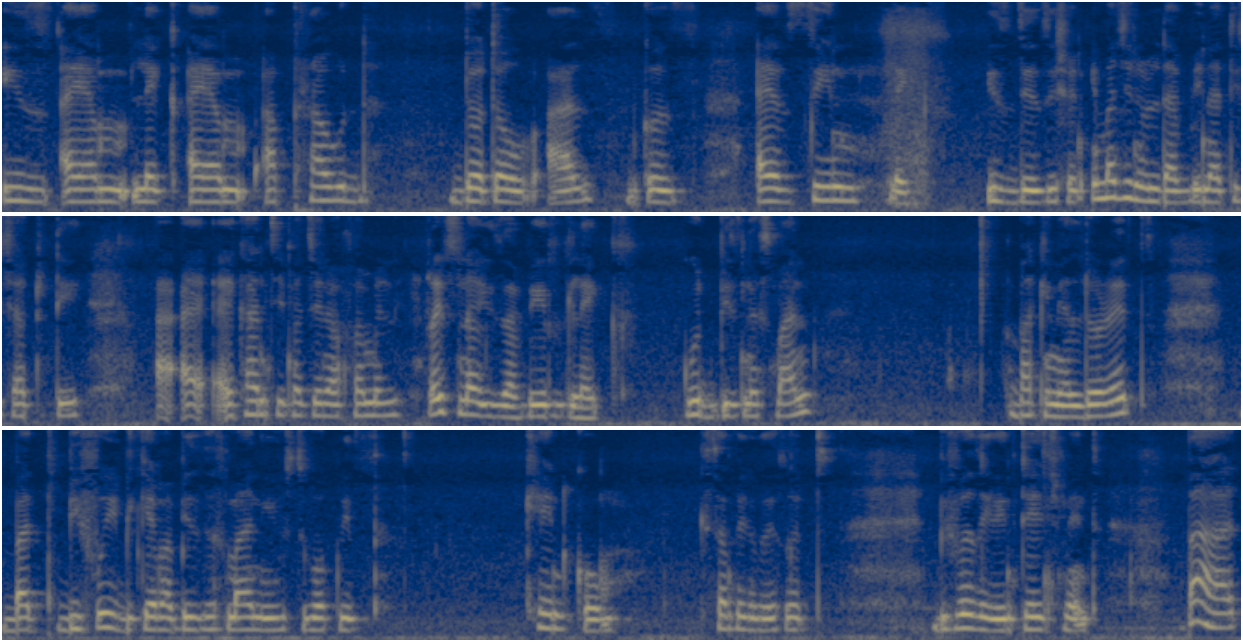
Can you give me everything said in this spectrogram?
is I am like I am a proud daughter of us because I have seen like his decision. Imagine would have been a teacher today. I, I, I can't imagine a family. Right now he's a very like good businessman back in Eldoret. But before he became a businessman he used to work with Kencom, something of the sort, before the entanglement. But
